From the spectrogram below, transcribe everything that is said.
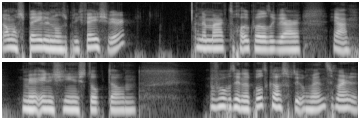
allemaal spelen in onze privésfeer. En dat maakt toch ook wel dat ik daar ja, meer energie in stop dan bijvoorbeeld in de podcast op dit moment. Maar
